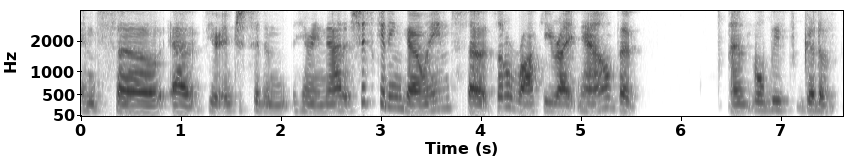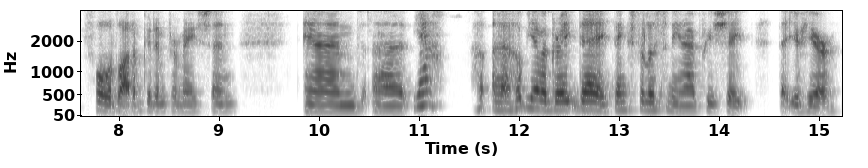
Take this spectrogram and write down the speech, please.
And so, uh, if you're interested in hearing that, it's just getting going. So, it's a little rocky right now, but uh, we'll be good, of, full of a lot of good information. And uh, yeah, I hope you have a great day. Thanks for listening. I appreciate that you're here.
